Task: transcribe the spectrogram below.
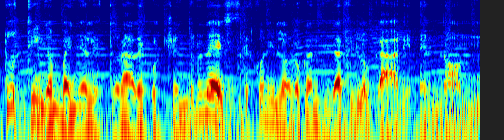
Tutti in campagna elettorale col centrodestra e con i loro candidati locali e non.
